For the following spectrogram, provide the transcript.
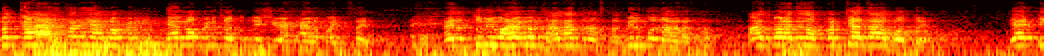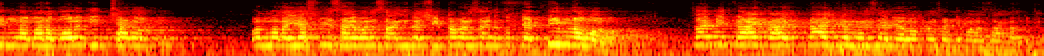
मग काय अडचण आहे या लोकांनी? त्या लोकांनी सुद्धा तुमच्या खायला पाहिजे साहेब. नाही तर तुम्ही व्हायवल झालाच नसता. बिलकुल झाला नसता. आज मला त्याचा पश्चाताप होतोय. या टीमला मला बोलायची इच्छा नव्हती. पण मला एस पी साहेबांनी सांगितलं शिष्टमाने सांगितलं तुमच्या टीमला बोलवा. साहेब मी काय काय काय केलं साहेब या लोकांसाठी मला सांगा तुम्ही.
